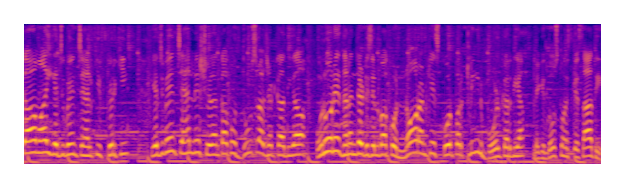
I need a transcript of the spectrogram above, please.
काम आई यजुवेन चहल की फिरकी यजवेन चहल ने श्रीलंका को दूसरा झटका दिया। उन्होंने धनंजय डिसिल्वा को नौ रन के स्कोर पर क्लीन बोल्ड कर दिया। लेकिन दोस्तों, इसके साथ ही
